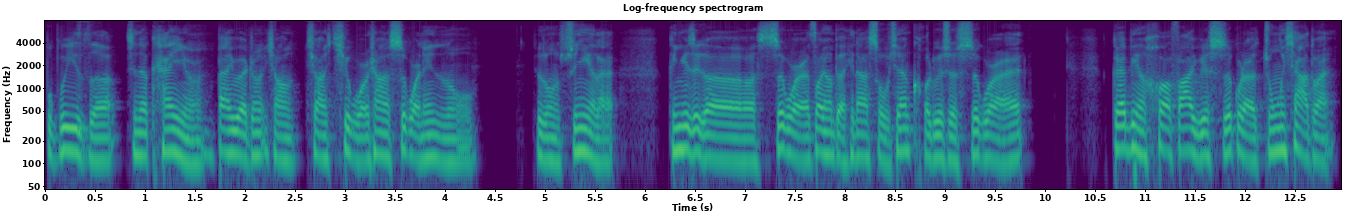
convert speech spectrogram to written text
不规则，现在看影半月症，像像气管、像食管的那种这种伸进来。根据这个食管造影表现呢，首先考虑是食管癌。该病好发于食管的中下段，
